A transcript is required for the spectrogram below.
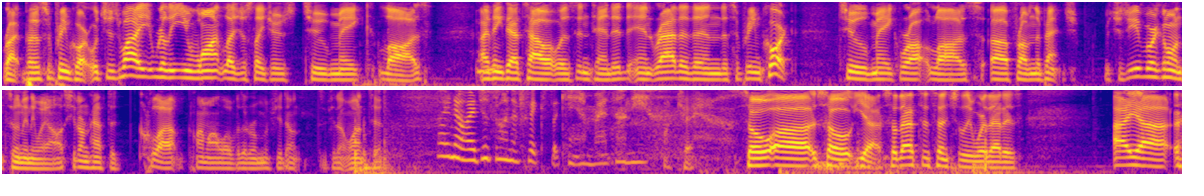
right by the Supreme Court. Which is why really you want legislatures to make laws. I think that's how it was intended, and rather than the Supreme Court to make laws uh, from the bench which is we're going soon anyway, Alice. You don't have to climb, climb all over the room if you don't if you don't want to. I know. I just want to fix the cameras, honey. Okay. So uh so yeah, so that's essentially where that is. I uh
